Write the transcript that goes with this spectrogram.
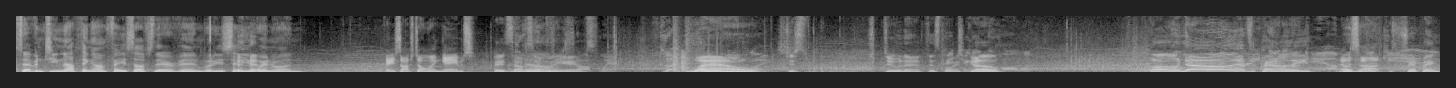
17 nothing on faceoffs there, Vin. What do you say you win one? Face-offs don't win games. Faceoffs don't win games. Faceoff win. Good Wow. play. Just doing it at this point. Pitching Go. Oh no, that's a penalty. Yeah, No, it's not. It's tripping.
